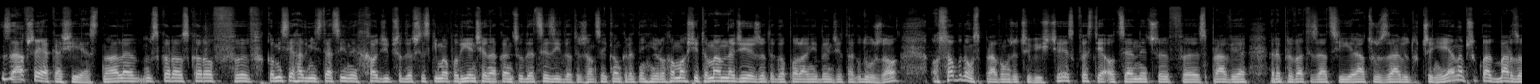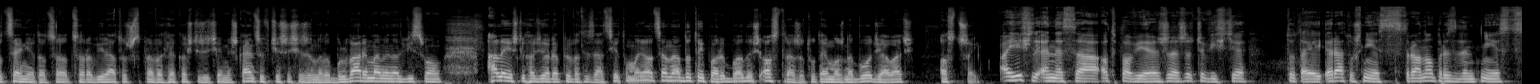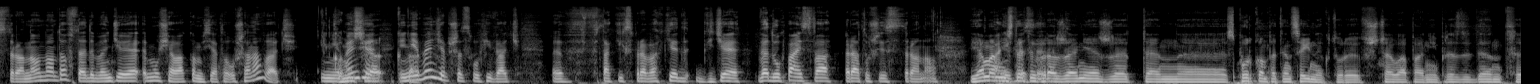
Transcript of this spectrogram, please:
Zawsze jakaś jest, no ale skoro, skoro w, w komisjach administracyjnych chodzi przede wszystkim o podjęcie na końcu decyzji dotyczącej konkretnych nieruchomości, to mam nadzieję, że tego pola nie będzie tak dużo. Osobną sprawą rzeczywiście jest kwestia oceny, czy w sprawie reprywatyzacji ratusz zawiódł, czy nie. Ja na przykład bardzo cenię to, co, co robi ratusz w sprawach jakości życia mieszkańców. Cieszę się, że nowe bulwary mamy nad Wisłą, ale jeśli chodzi o reprywatyzację, to moja ocena do tej pory była dość ostra, że tutaj można było działać ostrzej. A jeśli NSA odpowie, że rzeczywiście tutaj ratusz nie jest stroną, prezydent nie jest stroną, no to wtedy będzie musiała komisja to uszanować. I nie, Komisja- będzie, i nie tak. będzie przesłuchiwać e, w takich sprawach, kiedy, gdzie według państwa ratusz jest stroną. Ja mam Pani niestety prezydent. wrażenie, że ten e, spór kompetencyjny, który wszczęła pani prezydent,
